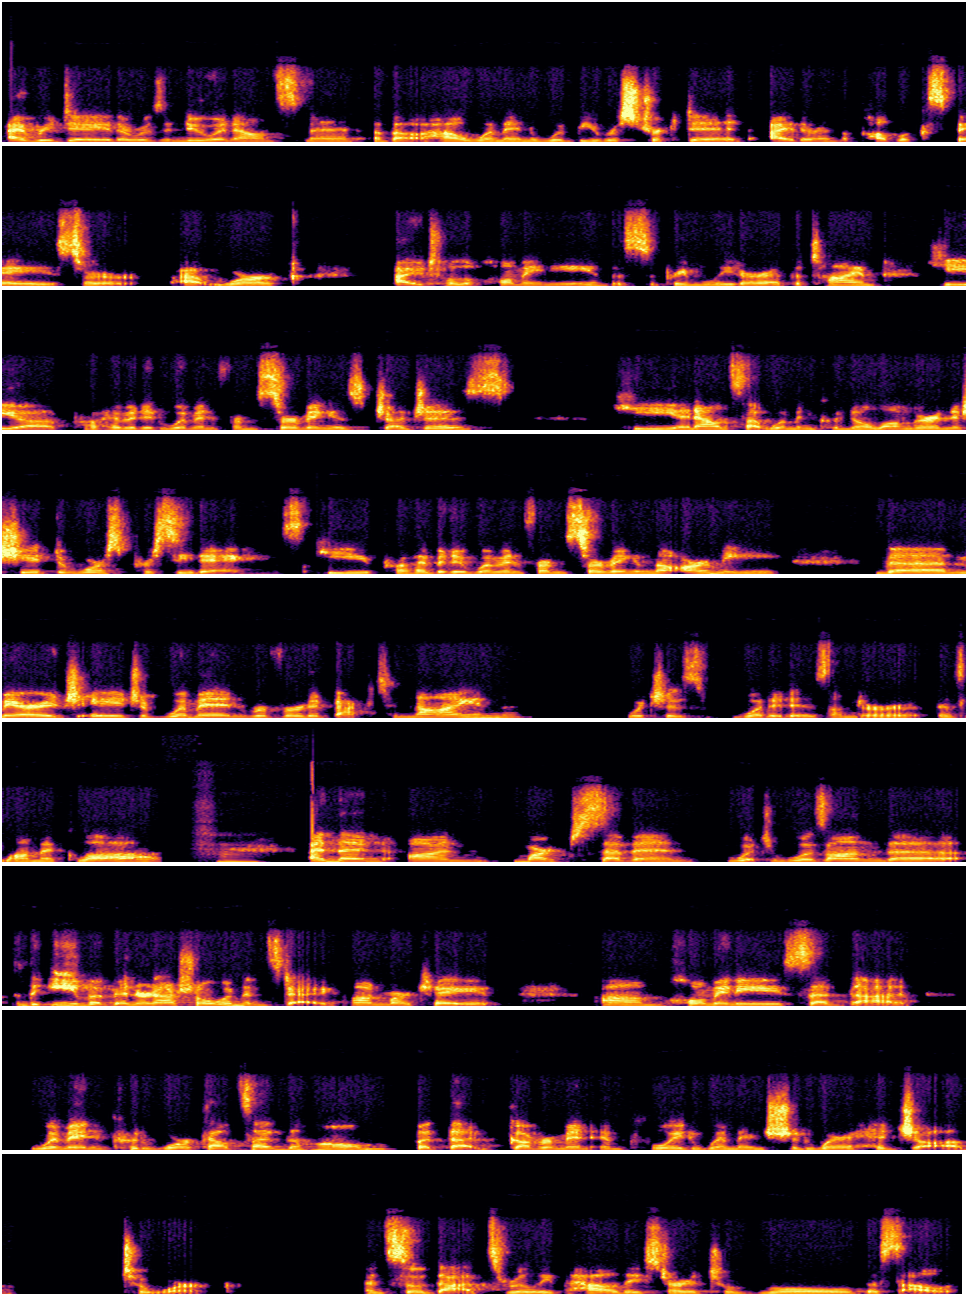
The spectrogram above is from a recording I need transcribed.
Every day there was a new announcement about how women would be restricted either in the public space or at work. Ayatollah Khomeini, the supreme leader at the time, he uh, prohibited women from serving as judges. He announced that women could no longer initiate divorce proceedings. He prohibited women from serving in the army. The marriage age of women reverted back to nine, which is what it is under Islamic law. Hmm. And then on March 7th, which was on the, the eve of International Women's Day on March 8th, um, Khomeini said that women could work outside the home, but that government employed women should wear hijab to work. And so that's really how they started to roll this out.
